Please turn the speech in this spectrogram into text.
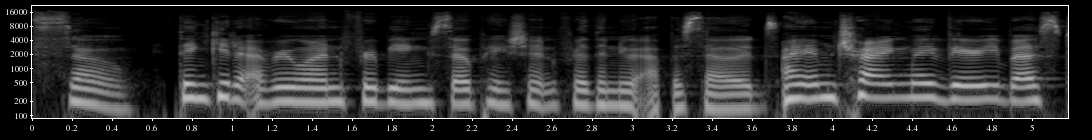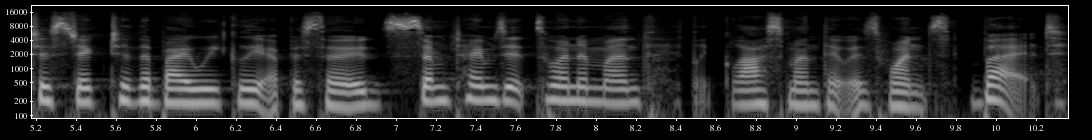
So, Thank you to everyone for being so patient for the new episodes. I am trying my very best to stick to the bi weekly episodes. Sometimes it's one a month, like last month it was once, but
